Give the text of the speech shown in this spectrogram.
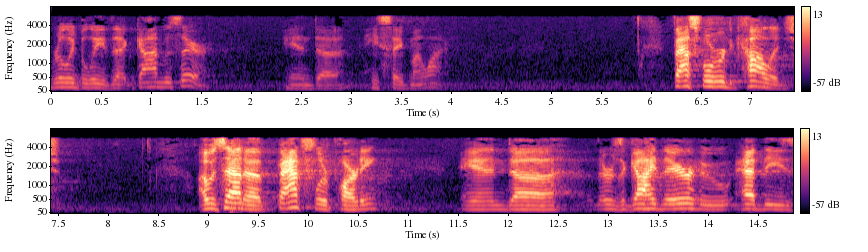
really believed that God was there. And uh, He saved my life. Fast forward to college. I was at a bachelor party, and uh, there was a guy there who had these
